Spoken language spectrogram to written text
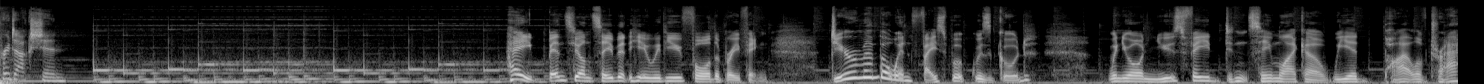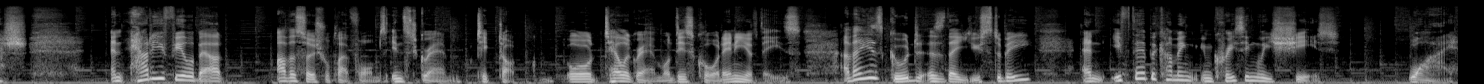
production. Hey, Bension Siebert here with you for the briefing. Do you remember when Facebook was good? When your newsfeed didn't seem like a weird pile of trash? And how do you feel about other social platforms, Instagram, TikTok, or Telegram or Discord, any of these? Are they as good as they used to be? And if they're becoming increasingly shit, why?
